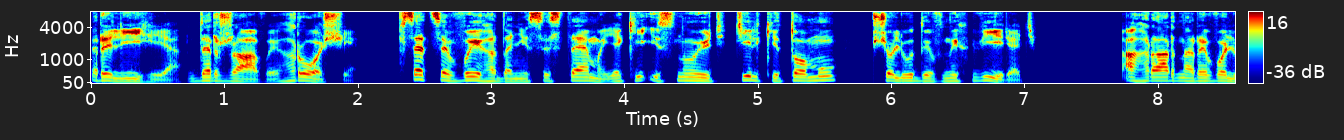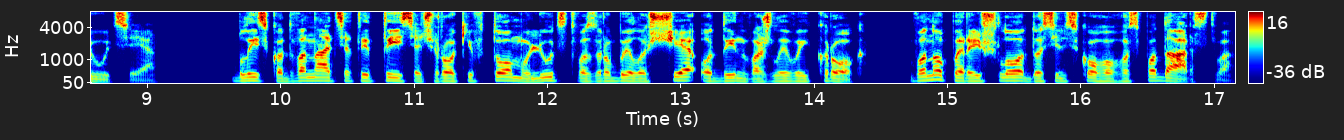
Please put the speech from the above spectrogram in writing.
релігія, держави, гроші. Все це вигадані системи, які існують тільки тому, що люди в них вірять. Аграрна революція. Близько 12 тисяч років тому людство зробило ще один важливий крок воно перейшло до сільського господарства.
